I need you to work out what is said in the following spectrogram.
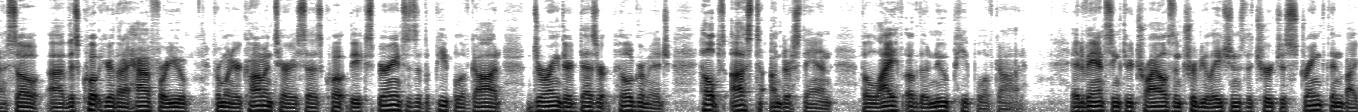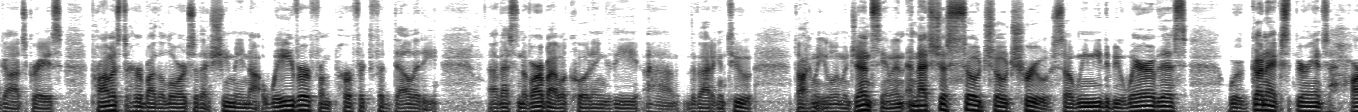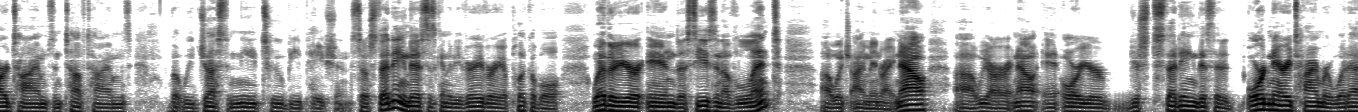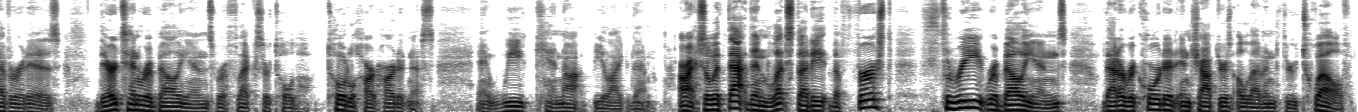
And so uh, this quote here that I have for you from one of your commentaries says, quote, the experiences of the people of God during their desert pilgrimage helps us to understand the life of the new people of God. Advancing through trials and tribulations, the church is strengthened by God's grace, promised to her by the Lord, so that she may not waver from perfect fidelity. Uh, that's the Navarre Bible quoting the uh, the Vatican II document Lumen Gentium, and, and that's just so so true. So we need to be aware of this. We're going to experience hard times and tough times, but we just need to be patient. So, studying this is going to be very, very applicable whether you're in the season of Lent, uh, which I'm in right now, uh, we are right now, eh, or you're studying this at an ordinary time or whatever it is. Their 10 rebellions reflects their total, total hard heartedness, and we cannot be like them. All right, so with that, then let's study the first three rebellions that are recorded in chapters 11 through 12.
